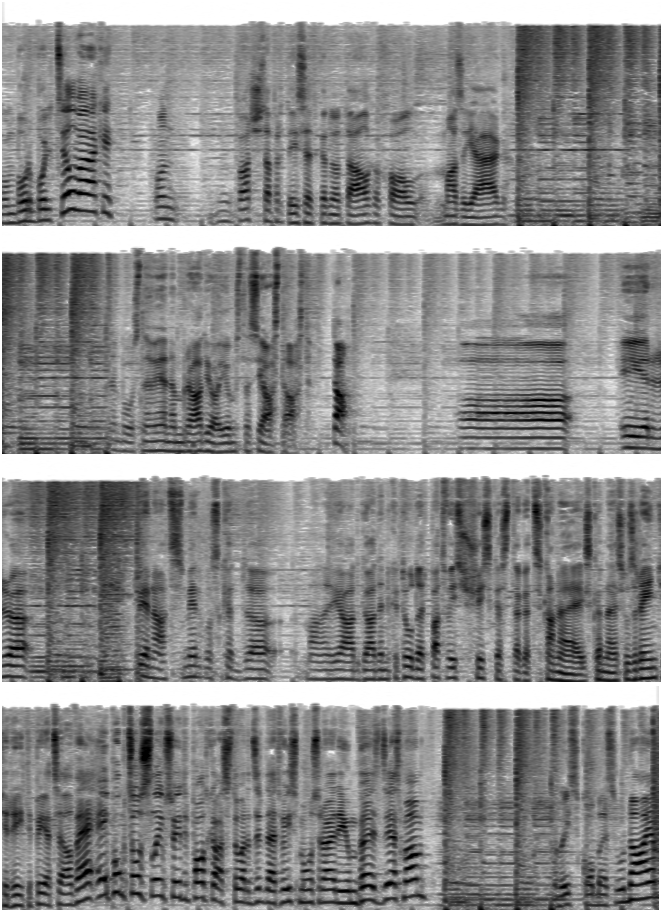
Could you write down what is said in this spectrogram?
un burbuļu cilvēki. Un paši sapratīsiet, ka no tā alkohola maza jēga. Nebūs nevienam radio jums tas jāstāsta. Tā. Uh, ir uh, pienācis mirklis, kad uh, man ir jāatgādina, ka tūlīt pat viss šis, kas tagad skanēja, skanēs uz rīņķa rīta 5 LV. E-punkts uz Slimsvītra podkāstu. Tu vari dzirdēt visu mūsu raidījumu bez dziesmām. Visu, ko mēs runājam.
